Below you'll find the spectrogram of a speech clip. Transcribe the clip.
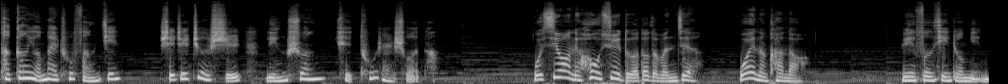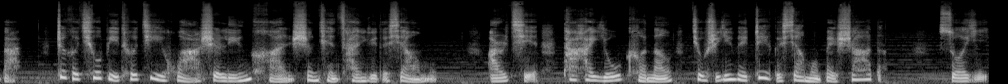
他刚要迈出房间，谁知这时凌霜却突然说道：“我希望你后续得到的文件，我也能看到。”云峰心中明白，这个丘比特计划是凌寒生前参与的项目，而且他还有可能就是因为这个项目被杀的。所以，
